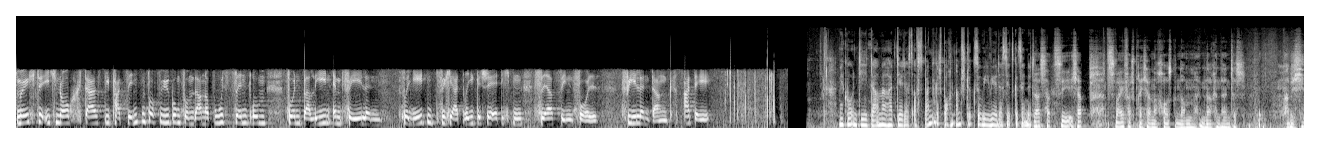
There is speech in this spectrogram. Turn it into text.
möchte ich noch, dass die Patientenverfügung vom Werner Fuß Zentrum von Berlin empfehlen. Für jeden Psychiatriegeschädigten sehr sinnvoll. Vielen Dank. Ade. Mirko, und die Dame hat dir das aufs Band gesprochen am Stück, so wie wir das jetzt gesendet haben? Das hat sie, ich habe zwei Versprecher noch rausgenommen im Nachhinein. Das habe ich,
